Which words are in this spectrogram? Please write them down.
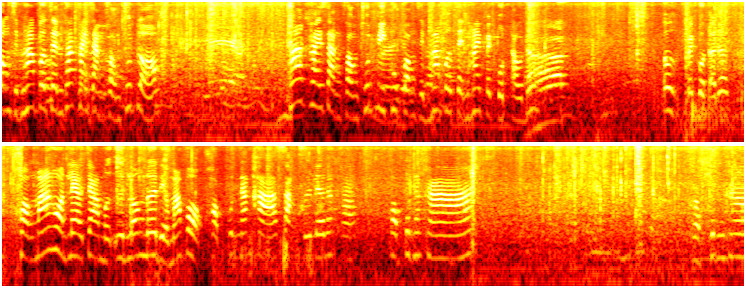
ปอง 15%ถ้าใครสั่งสองชุดเหรอ ถ้าใครสั่งสองชุดมีคูปอง 15%ให้ไปกดเอาเด้อเออไปกดเอาเด้อของมาฮอดแล้วจ้ามืออื่นล่องเด้อเดี๋ยวมาบอกขอบคุณนะคะ สั่งซื้อแล้วนะคะ ขอบคุณนะคะ ขอบคุณค่ะ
